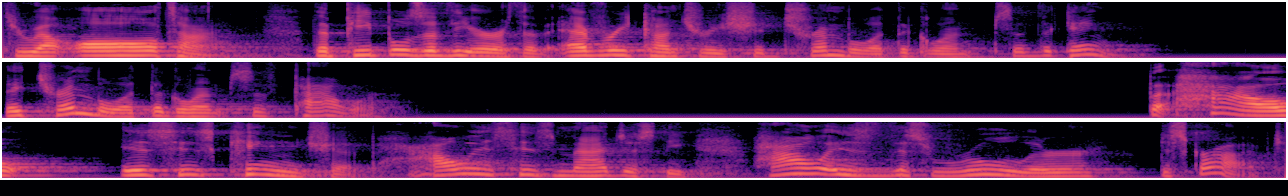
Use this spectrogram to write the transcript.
throughout all time. The peoples of the earth of every country should tremble at the glimpse of the king. They tremble at the glimpse of power. But how is his kingship? How is his majesty? How is this ruler described?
